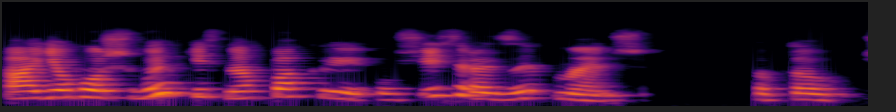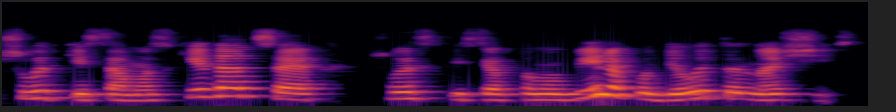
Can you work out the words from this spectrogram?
а його швидкість навпаки у 6 разів менше. Тобто швидкість самоскида це швидкість автомобіля поділити на 6.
